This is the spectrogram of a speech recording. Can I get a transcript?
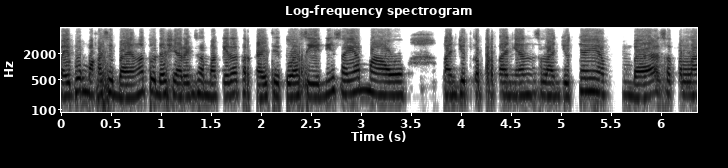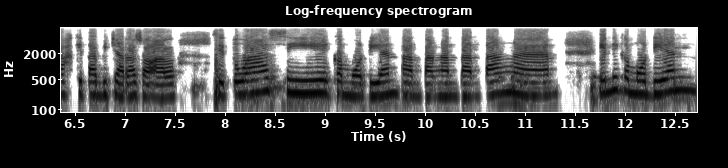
Mbak Ibu makasih banget udah sharing sama kita terkait situasi ini. Saya mau lanjut ke pertanyaan selanjutnya ya Mbak. Setelah kita bicara soal situasi, kemudian tantangan-tantangan, ini kemudian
